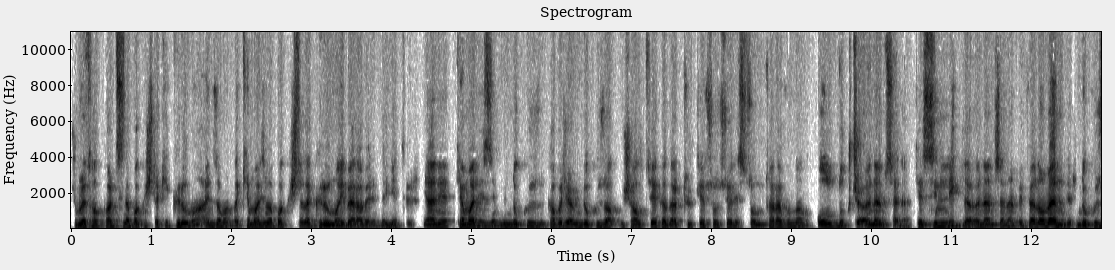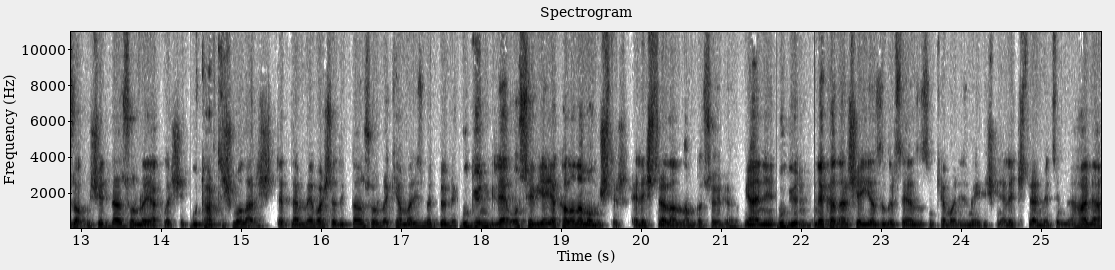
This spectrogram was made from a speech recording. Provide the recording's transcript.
Cumhuriyet Halk Partisi'ne bakıştaki kırılma aynı zamanda Kemalizme bakışta da kırılmayı beraberinde getirir. Yani Kemalizm 19, kabaca 1966'ya kadar Türkiye Sosyalist Solu tarafından oldukça önemsenen, kesinlikle önemsenen bir fenomendir. 1967'den sonra yaklaşık bu tartışmalar şiddetlenmeye başladıktan sonra Kemalizme dönük bugün bile o seviye yakalanamamıştır. Eleştirel anlamda söylüyorum. Yani bugün ne kadar şey yazılırsa yazılsın Kemalizme ilişkin eleştirel metin hala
